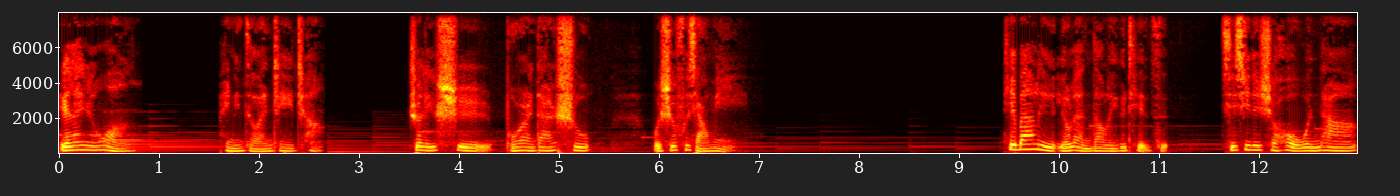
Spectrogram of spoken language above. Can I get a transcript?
人来人往，陪你走完这一场。这里是不二大叔，我是付小米。贴吧里浏览到了一个帖子，七夕的时候我问他：“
